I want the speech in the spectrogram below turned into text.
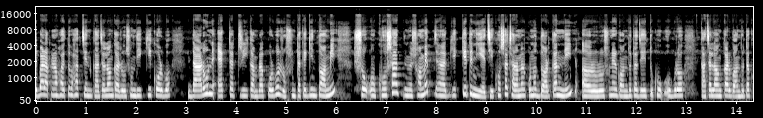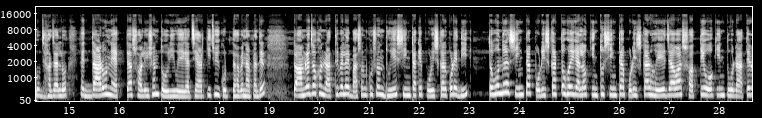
এবার আপনারা হয়তো ভাবছেন, কাঁচা লঙ্কা রসুন দিয়ে কী করব? দারুণ একটা ট্রিক আমরা করব। রসুনটাকে কিন্তু আমি খোসা সমেত কেটে নিয়েছি। খোসা ছাড়ানোর কোনো দরকার নেই। রসুনের গন্ধটা যেহেতু খুব উগ্র, কাঁচা লঙ্কার গন্ধটা খুব ঝাঁঝালো, তাই দারুণ একটা সলিউশন তৈরি হয়ে গেছে। আর কিছুই করতে হবে না আপনাদের। তো আমরা যখন রাত্রিবেলায় বাসন কুসন ধুয়ে শিংটাকে পরিষ্কার করে দিই তো বন্ধুরা সিংটা পরিষ্কার তো হয়ে গেল, কিন্তু সিংটা পরিষ্কার হয়ে যাওয়া সত্ত্বেও কিন্তু রাতের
